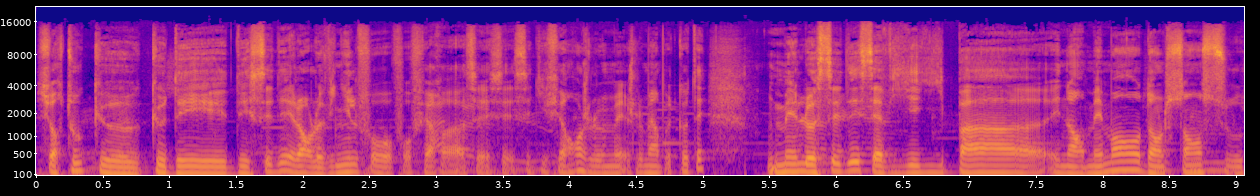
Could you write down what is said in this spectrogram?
surtout que, que des, des, CD. Alors le vinyle, faut, faut faire, c'est différent, je le, mets, je le mets un peu de côté. Mais le CD, ça vieillit pas énormément dans le sens où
